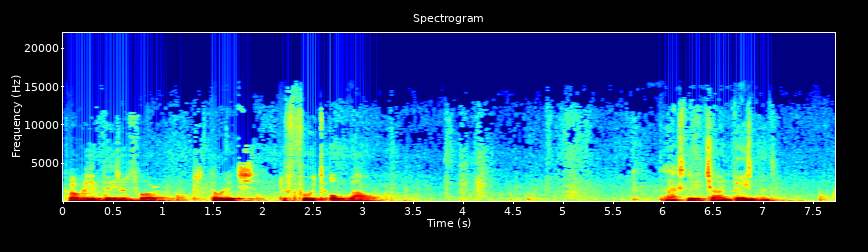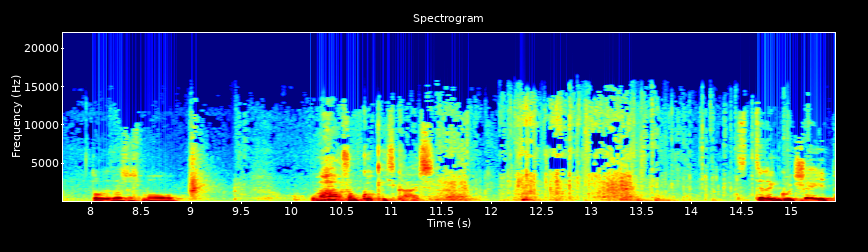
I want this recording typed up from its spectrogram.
Probably a basement for storage the food. Oh wow. That's actually a giant basement. Thought it was a small. Wow, some cookies, guys. Still in good shape.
